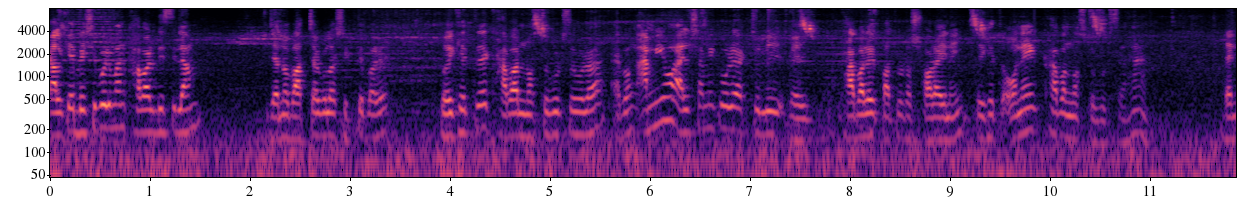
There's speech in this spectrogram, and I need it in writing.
কালকে বেশি পরিমাণ খাবার দিছিলাম, যেন বাচ্চাগুলো শিখতে পারে। তো এই ক্ষেত্রে খাবার নষ্ট করছে ওরা এবং আমিও আলসামি করে অ্যাকচুয়ালি খাবারের পাত্রটা সরাই নাই। সেই ক্ষেত্রে অনেক খাবার নষ্ট করছে হ্যাঁ। দেন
